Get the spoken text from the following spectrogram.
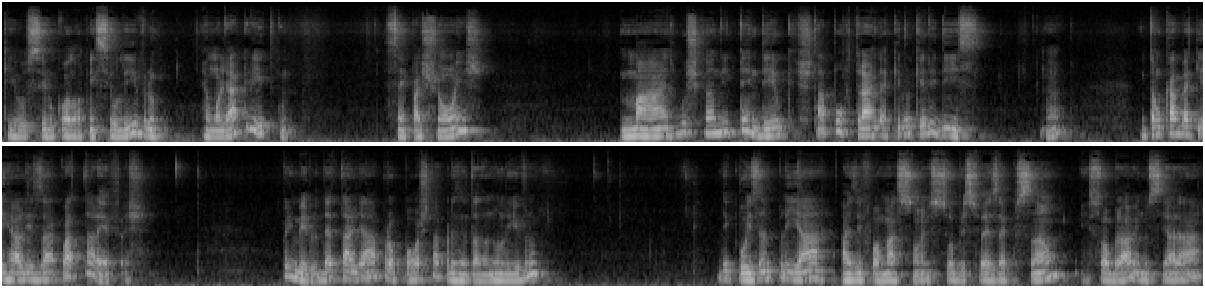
que o Ciro coloca em seu livro é um olhar crítico, sem paixões, mas buscando entender o que está por trás daquilo que ele diz. Né? Então, cabe aqui realizar quatro tarefas. Primeiro, detalhar a proposta apresentada no livro. Depois, ampliar as informações sobre sua execução em Sobral e no Ceará.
